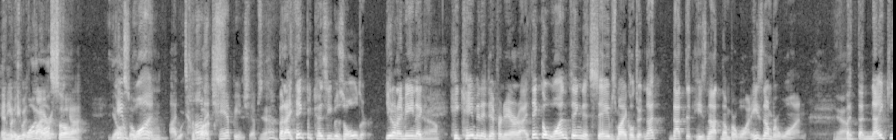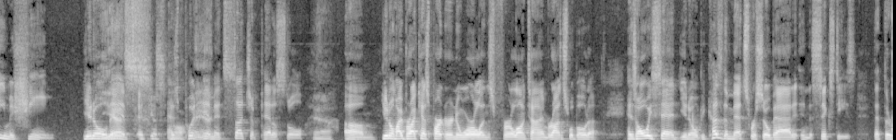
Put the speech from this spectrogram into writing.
and yeah, he was with Byron also, Scott. He, he won, won, a ton of championships. Yeah. But I think because he was older. You know what I mean? Like yeah. he came in a different era. I think the one thing that saves Michael not not that he's not number one, he's number one, yeah. but the Nike machine. You know, yes. have, it just has oh, put man. him at such a pedestal. Yeah. Um, you know, my broadcast partner in New Orleans for a long time, Ron Swoboda, has always said, you know, because the Mets were so bad in the '60s, that the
